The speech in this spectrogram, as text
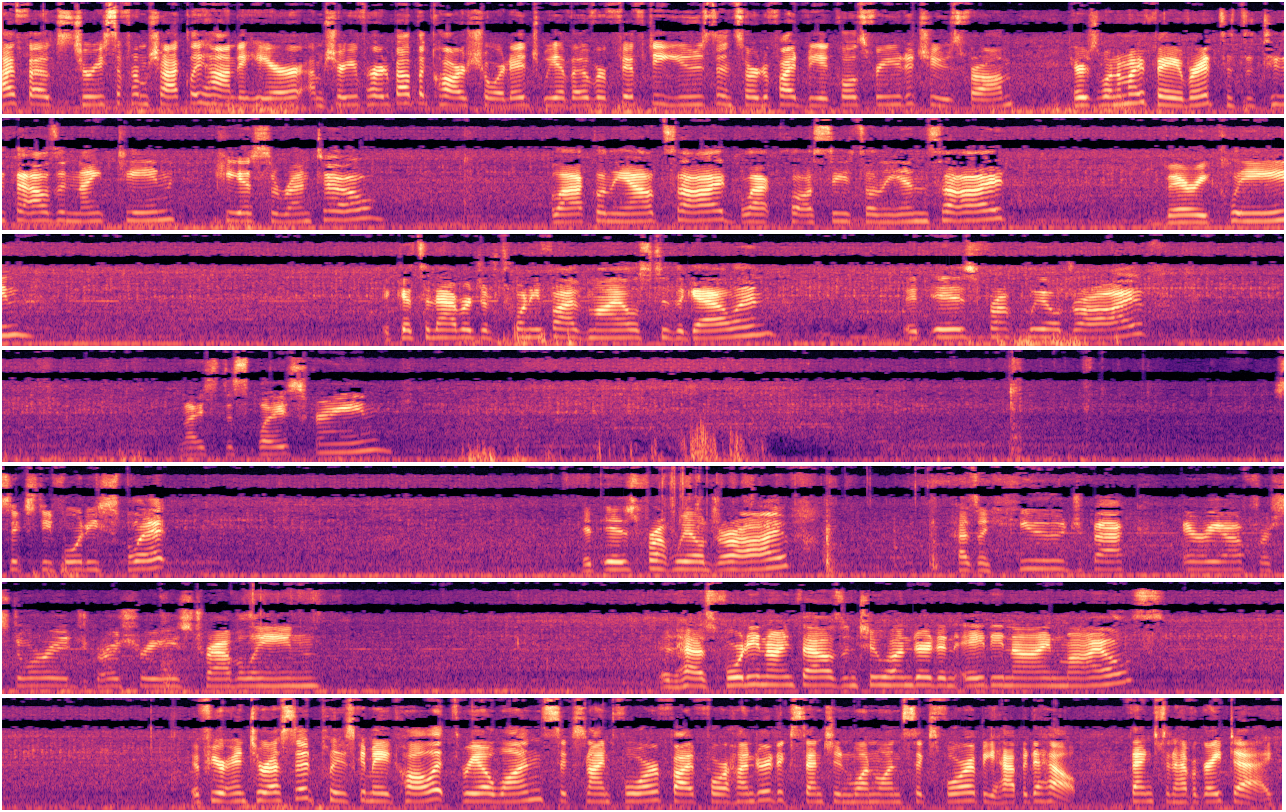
Hi folks, Teresa from Shockley Honda here. I'm sure you've heard about the car shortage. We have over 50 used and certified vehicles for you to choose from. Here's one of my favorites. It's a 2019 Kia Sorento. Black on the outside, black cloth seats on the inside. Very clean. It gets an average of 25 miles to the gallon. It is front wheel drive. Nice display screen. Sixty forty split. It is front wheel drive. Has a huge back area for storage, groceries, traveling. It has 49,289 miles. If you're interested, please give me a call at 301-694-5400, extension 1164. I'd be happy to help. Thanks and have a great day.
